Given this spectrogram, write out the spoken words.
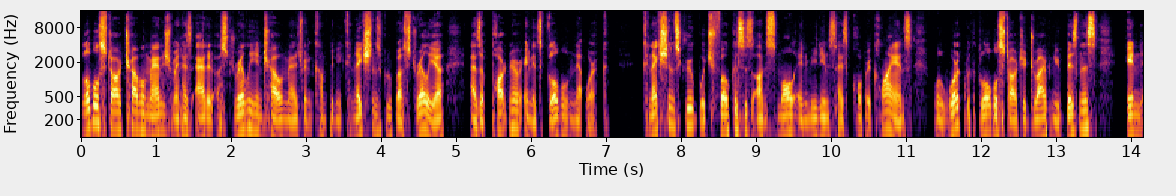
Global Star Travel Management has added Australian travel management company Connections Group Australia as a partner in its global network. Connections Group, which focuses on small and medium sized corporate clients, will work with Global Star to drive new business in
